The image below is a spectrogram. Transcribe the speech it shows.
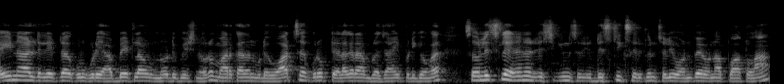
ரெய்னால்டு ரிலேட்டாக கொடுக்கக்கூடிய அப்டேட்லாம் உங்களுக்கு நோட்டிஃபிகேஷன் வரும். மறக்காத நம்முடைய வாட்ஸ்அப் குரூப் டெலகிராமில் ஜாயின் பண்ணிக்கோங்க. ஸோ லிஸ்ட்டில் என்னென்ன டிஸ்ட்ரிக்ஸ் டிஸ்ட்ரிக்ஸ் இருக்குன்னு சொல்லி ஒன் பை ஒன்னாக பார்க்கலாம்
